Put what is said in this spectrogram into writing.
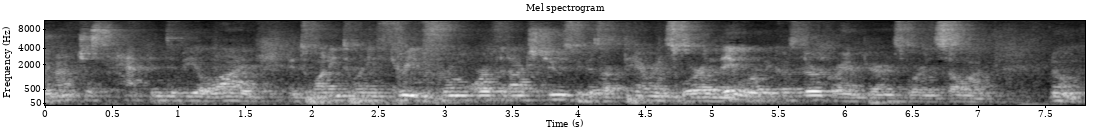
We're not just happened to be alive in 2023 from Orthodox Jews because our parents were, and they were because their grandparents were, and so on. No.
